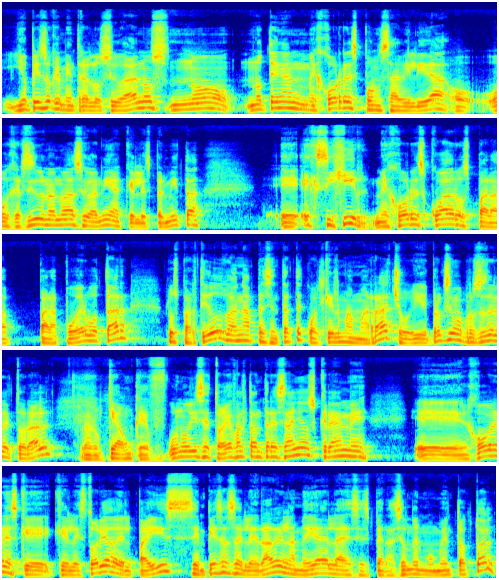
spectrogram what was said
yo pienso que mientras los ciudadanos no, no tengan mejor responsabilidad o, ejercicio de una nueva ciudadanía que les permita eh, exigir mejores cuadros para, para poder votar, los partidos van a presentarte cualquier mamarracho. Y el próximo proceso electoral, que aunque uno dice todavía faltan tres años, créanme, eh, jóvenes, que, la historia del país se empieza a acelerar en la medida de la desesperación del momento actual.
